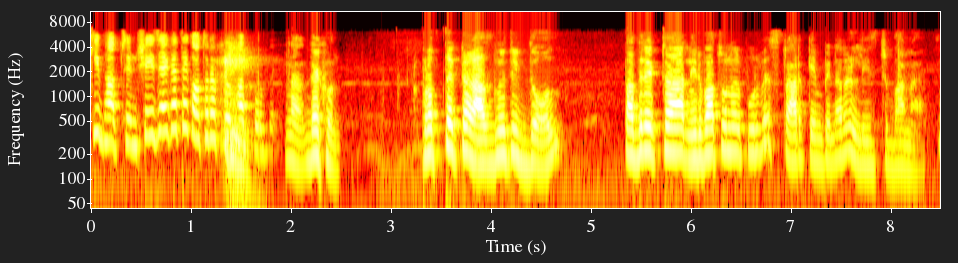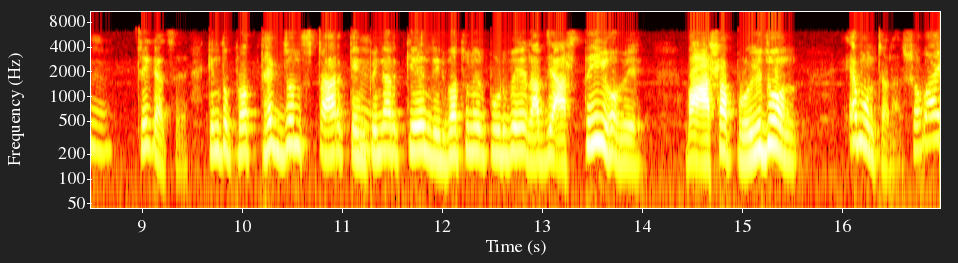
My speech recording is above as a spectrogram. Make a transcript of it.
কি ভাবছেন? সেই জায়গাতে কতটা প্রভাব পড়বে? না দেখুন প্রত্যেকটা রাজনৈতিক দল তাদের একটা নির্বাচনের পূর্বে স্টার ক্যাম্পেনারের লিস্ট বানায়। হুম। ঠিক আছে। কিন্তু প্রত্যেকজন স্টার ক্যাম্পেনারকে নির্বাচনের পূর্বে রাজ্যে আসতেই হবে বা আসা প্রয়োজন এমনটা না। সবাই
